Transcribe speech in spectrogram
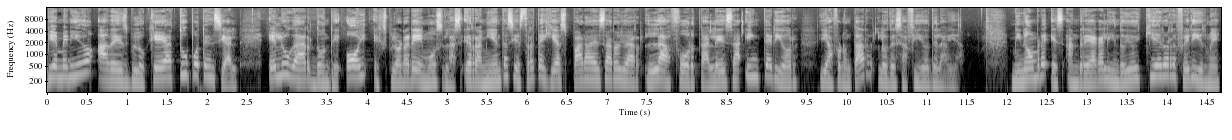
Bienvenido a Desbloquea tu potencial, el lugar donde hoy exploraremos las herramientas y estrategias para desarrollar la fortaleza interior y afrontar los desafíos de la vida. Mi nombre es Andrea Galindo y hoy quiero referirme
